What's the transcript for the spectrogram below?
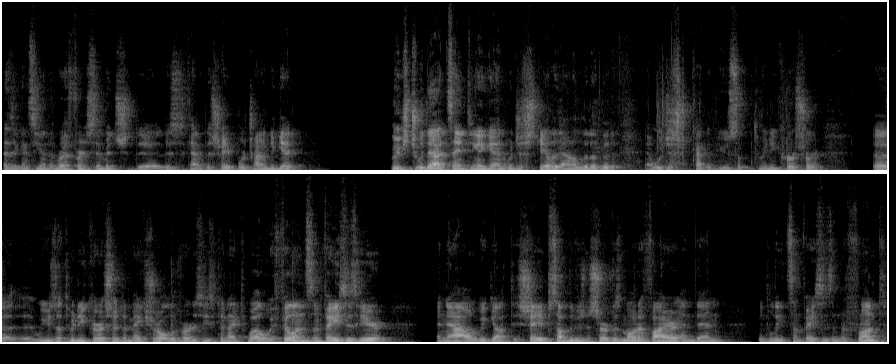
As you can see on the reference image, the, this is kind of the shape we're trying to get. We extrude that, same thing again, we just scale it down a little bit and we just kind of use some 3D cursor. Uh, we use a 3D cursor to make sure all the vertices connect well. We fill in some faces here and now we got the shape subdivision surface modifier and then we delete some faces in the front.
